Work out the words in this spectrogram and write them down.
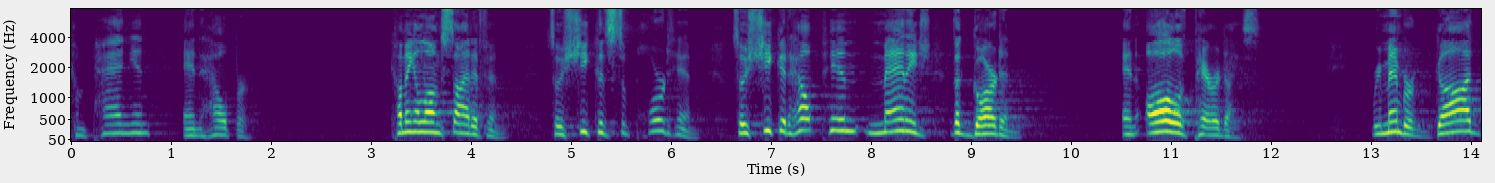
companion and helper, coming alongside of him so she could support him, so she could help him manage the garden and all of paradise. Remember, God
